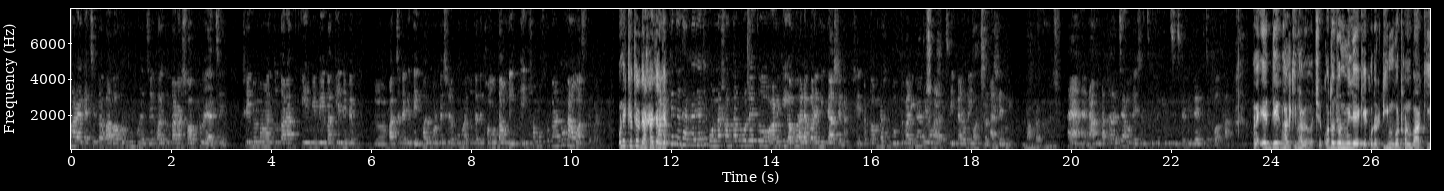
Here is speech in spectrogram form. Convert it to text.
মারা গেছে বা বাবা ওরকম হয়েছে হয়তো তারা শক্ট হয়ে আছে, সেই জন্য হয়তো তারা কে নেবে বা কে নেবে বাচ্চাটাকে দেখভাল করবে সেরকম হয়তো তাদের ক্ষমতাও নেই। এই সমস্ত কারণেও নাও আসতে পারে। অনেক ক্ষেত্রে দেখা যায় অনেক ক্ষেত্রে দেখা যায় যে কন্যা সন্তান বলে তো অনেকেই অবহেলা করে নিতে আসে না। সেটা তো আমরা বলতে পারি না যে ওনারা সেই কারণেই আসেননি। নাম রাখা হয়েছে? হ্যাঁ হ্যাঁ নাম রাখা হয়েছে। আমাদের এসএনসি থেকে সিস্টার দিদিরা কথা। মানে এর দেখভাল কীভাবে হচ্ছে? কতজন মিলে কে কত টিম গঠন বা কি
